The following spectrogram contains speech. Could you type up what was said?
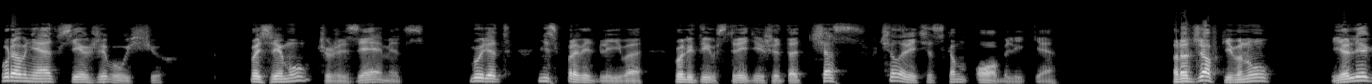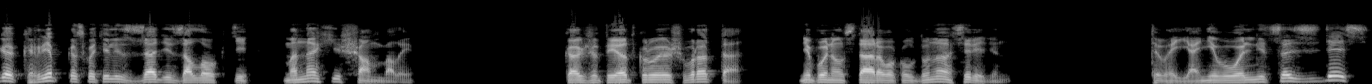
уравняет всех живущих. Посему, чужеземец, будет несправедливо, коли ты встретишь этот час в человеческом облике. Раджав кивнул, и Олега крепко схватили сзади за локти монахи Шамбалы. — Как же ты откроешь врата? — не понял старого колдуна Середин. — Твоя невольница здесь.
